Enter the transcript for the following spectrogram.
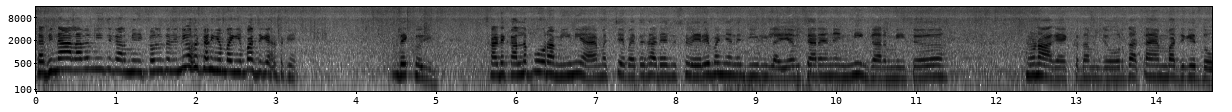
ਕਦੀ ਨਾ ਲਾਵੇ ਮੀਂਹ ਚ ਗਰਮੀ ਨਿਕਲੂ ਕਦੀ ਨਹੀਂ, ਉਹ ਕਣੀਆਂ ਪਾਈਆਂ ਭੱਜ ਕੇ ਹਟ ਕੇ। ਦੇਖੋ ਜੀ, ਸਾਡੇ ਕੱਲ ਭੋਰਾ ਮੀਂਹ ਨਹੀਂ ਆਇਆ ਮੱਚੇ ਪਏ ਤੇ ਸਾਡੇ ਅੱਜ ਸਵੇਰੇ ਬਈਆਂ ਨੇ ਜੀਰੀ ਲਾਈ ਆ, ਵਿਚਾਰਿਆਂ ਨੇ ਇੰਨੀ ਗਰਮੀ 'ਚ। ਹੁਣ ਆ ਗਿਆ ਇੱਕਦਮ ਜ਼ੋਰ ਦਾ, ਟਾਈਮ ਵੱਜ ਗਏ 2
